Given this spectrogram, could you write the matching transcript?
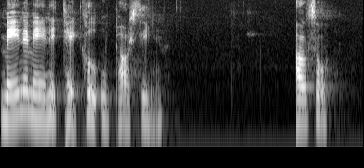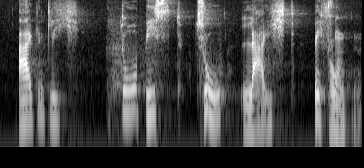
Mene, Mene, Tekel, Uparsin. Also eigentlich, du bist zu leicht befunden.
